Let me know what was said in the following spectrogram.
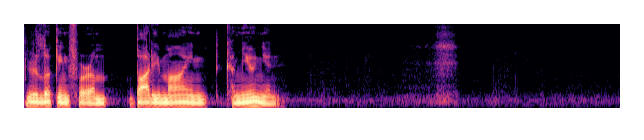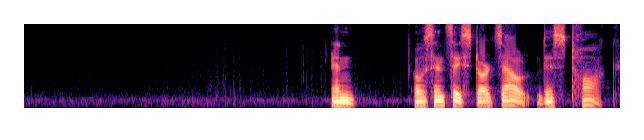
You're looking for a body mind communion. And O Sensei starts out this talk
